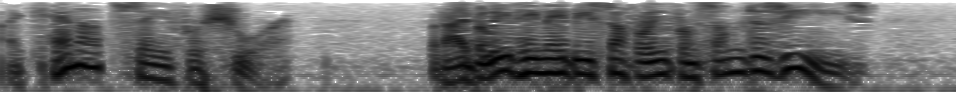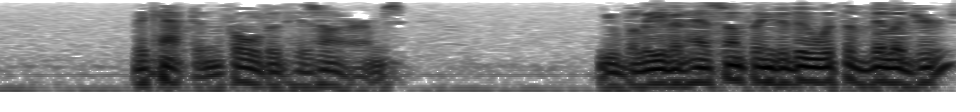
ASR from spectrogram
I cannot say for sure, but I believe he may be suffering from some disease. The captain folded his arms. You believe it has something to do with the villagers?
